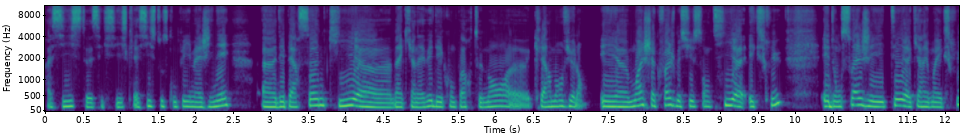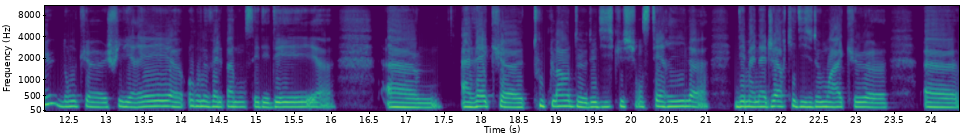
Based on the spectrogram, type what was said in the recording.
racistes, sexistes, classistes, tout ce qu'on peut imaginer, des personnes qui, ben, qui en avaient des comportements clairement violents. Et moi, à chaque fois, je me suis sentie exclue. Et donc, soit j'ai été carrément exclue, donc je suis virée, on renouvelle pas mon CDD. Euh, avec euh, tout plein de, de discussions stériles, euh, des managers qui disent de moi que euh,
